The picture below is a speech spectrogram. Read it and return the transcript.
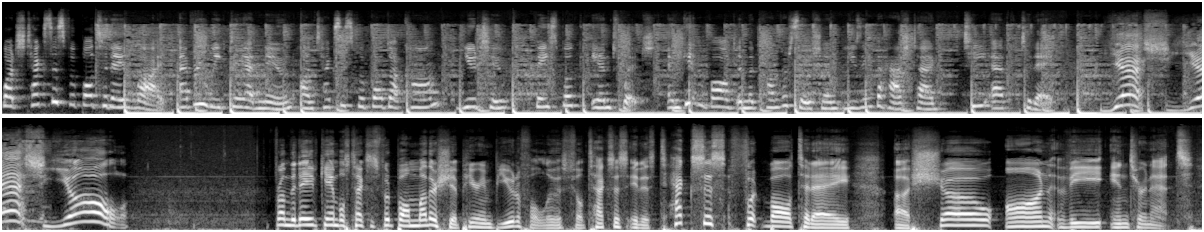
Watch Texas Football Today live every weekday at noon on TexasFootball.com, YouTube, Facebook, and Twitch, and get involved in the conversation using the hashtag TFToday. Yes, yes, y'all. From the Dave Campbell's Texas Football Mothership here in beautiful Lewisville, Texas, it is Texas Football Today, a show on the internet.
